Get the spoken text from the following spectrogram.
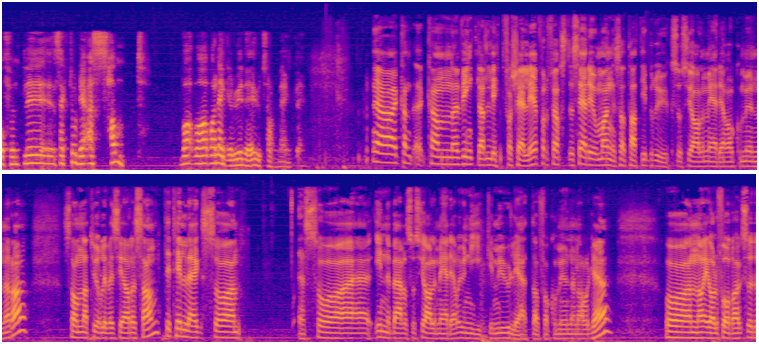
offentlig sektor, det er sant. Hva, hva, hva legger du i det utsagnet, egentlig? Ja, jeg kan, kan, vinkle det litt forskjellig. For det første så er det jo mange som har tatt i bruk sosiale medier av kommunene, da, som naturligvis gjør det sant. I tillegg så, så eh, innebærer sosiale medier unike muligheter for Kommune-Norge. Og når jeg holder foredrag, så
